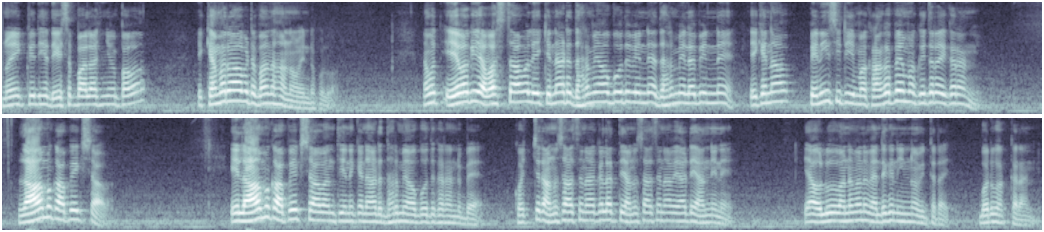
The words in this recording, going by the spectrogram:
නොඑක් විදිහ දේශපාලඥයෝ පවා ඒ කැමරාවට බන අහනවා වෙන්න පුළුවන්. නමුත් ඒ වගේ අවස්ථාවල ඒ කෙනාට ධර්මය අවබෝධ වෙන්නේ ධර්මය ලැබෙන්නේ ඒ කෙනා පෙනී සිටීමක් රඟපෑමක් විතරයි කරන්නේ. ලාමක අපේක්ෂාව. ඒ ලාමක අපේක්ෂාවන් තියෙන කෙනාට ධර්මය අවබෝධ කරන්න බෑ. කොච්චර අනුශාසනා කළත් ඒ අනුශාසනාව යාට යන්නේ නැහැ. එයා ඔළුව වනවන වැඳගෙන ඉන්නව විතරයි. බොරුවක් කරන්නේ.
